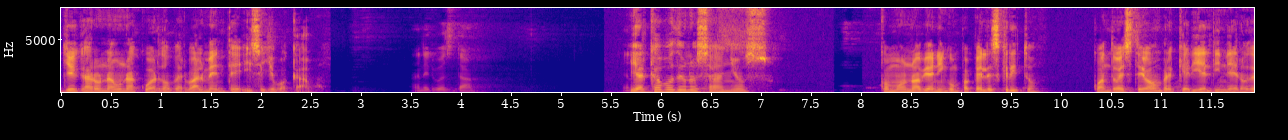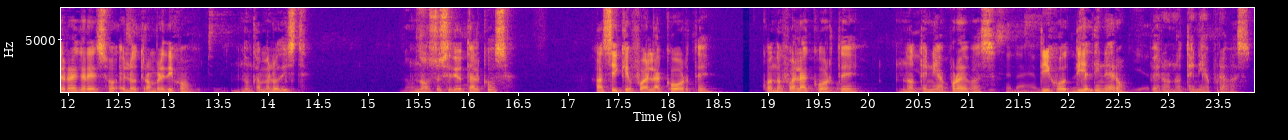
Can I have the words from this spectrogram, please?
llegaron a un acuerdo verbalmente y se llevó a cabo. Y al cabo de unos años, como no había ningún papel escrito, cuando este hombre quería el dinero de regreso, el otro hombre dijo, nunca me lo diste. No sucedió tal cosa. Así que fue a la corte. Cuando fue a la corte, no tenía pruebas. Dijo, di el dinero, pero no tenía pruebas.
